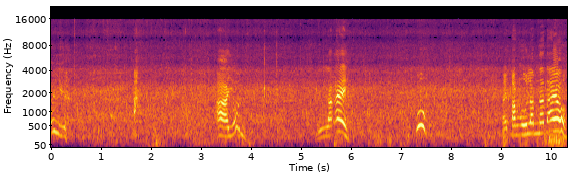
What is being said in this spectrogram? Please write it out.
Uy. Ah, ayun. Ang laki. Woo. May pang-ulam na tayo.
